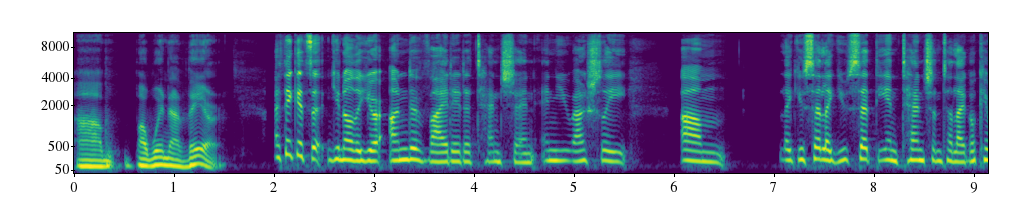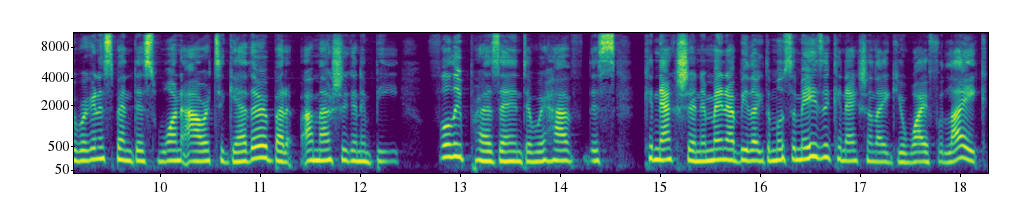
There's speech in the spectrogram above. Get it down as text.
um, but we're not there. I think it's a, you know your undivided attention, and you actually, um, like you said, like you set the intention to like, okay, we're gonna spend this one hour together, but I'm actually gonna be fully present, and we have this connection. It may not be like the most amazing connection like your wife would like,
